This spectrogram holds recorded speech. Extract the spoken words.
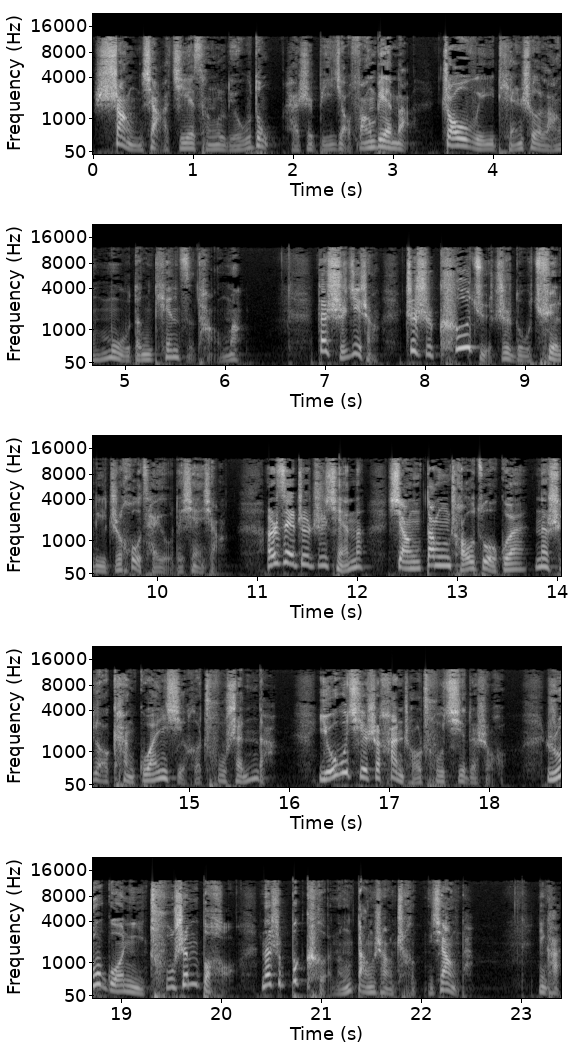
上下阶层流动还是比较方便的，朝为田舍郎，暮登天子堂嘛，但实际上这是科举制度确立之后才有的现象。而在这之前呢，想当朝做官，那是要看关系和出身的。尤其是汉朝初期的时候，如果你出身不好，那是不可能当上丞相的。你看，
